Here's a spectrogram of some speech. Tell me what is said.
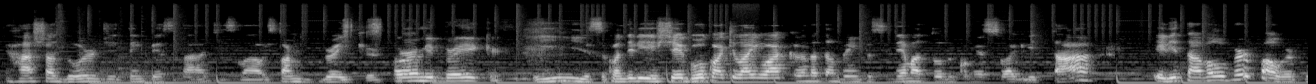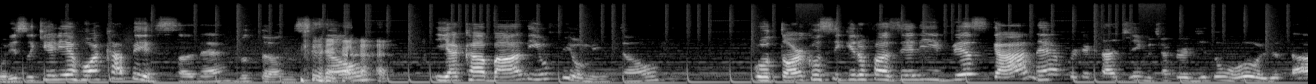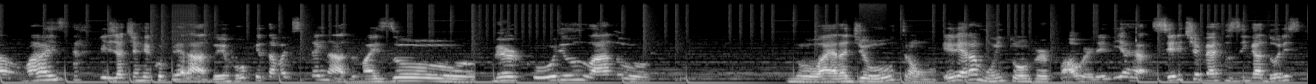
rachador de tempestades lá, o Stormbreaker. Stormbreaker. Isso, quando ele chegou com aquilo lá em Wakanda também, que o cinema todo começou a gritar, ele tava overpower, por isso que ele errou a cabeça, né, do Thanos. Senão ia acabar ali o filme. Então, o Thor conseguiram fazer ele vesgar, né, porque tadinho, tinha perdido um olho e tal, mas ele já tinha recuperado. Errou porque tava destreinado, mas o Mercúrio lá no no A Era de Ultron, ele era muito overpowered. Ele ia, se ele tivesse nos Vingadores,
